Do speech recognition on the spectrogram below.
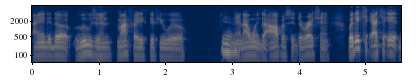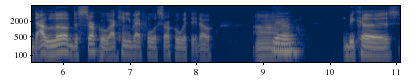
I ended up losing my faith, if you will, Yeah. and I went the opposite direction. But it, I, it I love the circle. I came back full circle with it though. Um, yeah. because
